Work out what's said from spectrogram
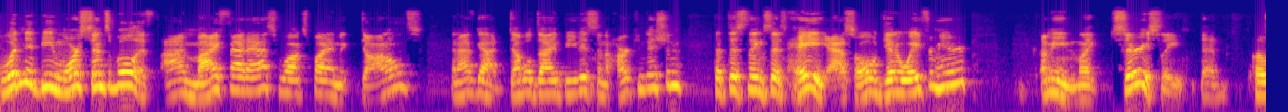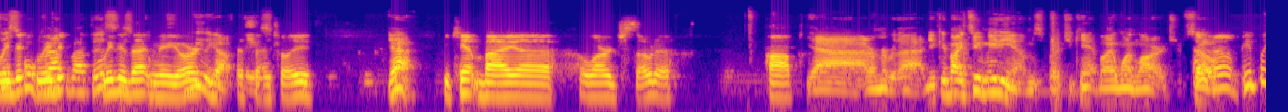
Wouldn't it be more sensible if I my fat ass walks by a McDonald's and I've got double diabetes and a heart condition that this thing says, "Hey, asshole, get away from here." I mean, like seriously, that, well, we did, we did, about this we did that in New York, essentially. Yeah, You can't buy a, a large soda pop. yeah, I remember that. You can buy two mediums, but you can't buy one large. So people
